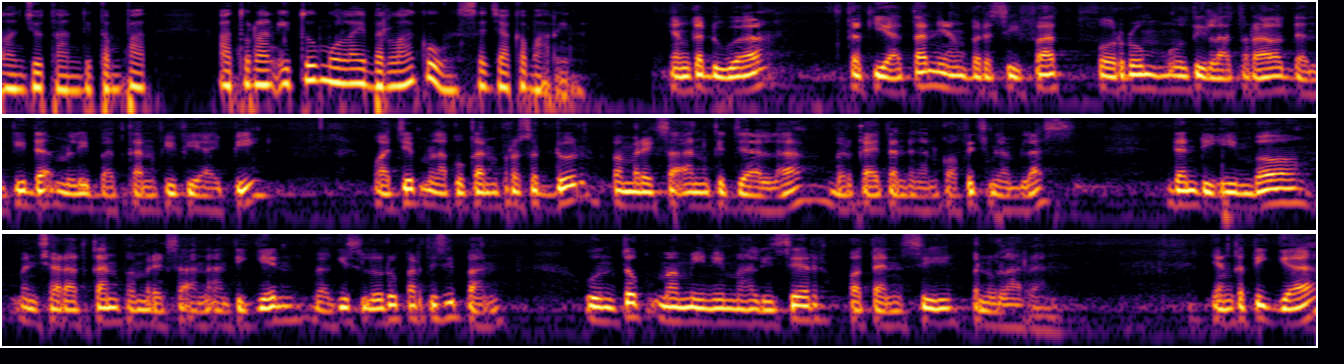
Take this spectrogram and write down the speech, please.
lanjutan di tempat. Aturan itu mulai berlaku sejak kemarin. Yang kedua, kegiatan yang bersifat forum multilateral dan tidak melibatkan VVIP wajib melakukan prosedur pemeriksaan gejala berkaitan dengan COVID-19 dan dihimbau mensyaratkan pemeriksaan antigen bagi seluruh partisipan untuk meminimalisir potensi penularan. Yang ketiga,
